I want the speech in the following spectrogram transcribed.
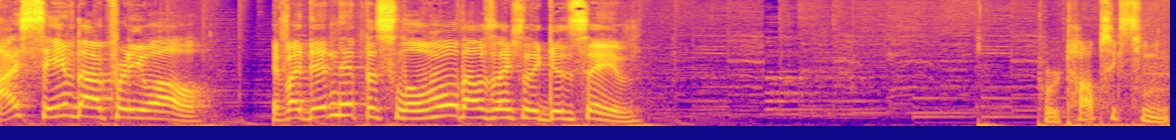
I saved that pretty well. If I didn't hit the slow-mo, that was actually a good save. For top 16.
